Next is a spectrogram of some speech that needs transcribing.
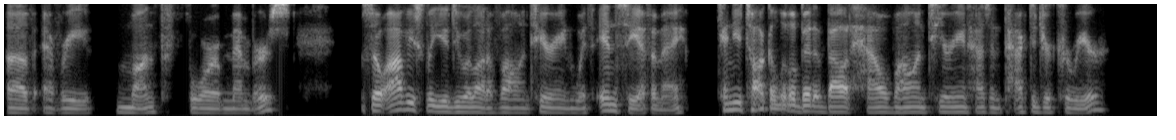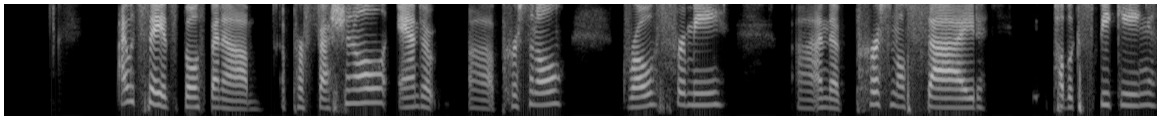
of every month for members. So, obviously, you do a lot of volunteering within CFMA. Can you talk a little bit about how volunteering has impacted your career? I would say it's both been a, a professional and a, a personal growth for me uh, on the personal side, public speaking,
